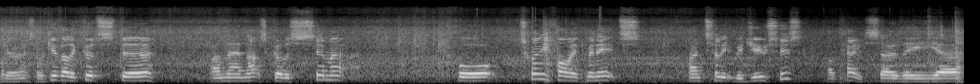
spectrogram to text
So give that a good stir and then that's got to simmer for 25 minutes until it reduces. Okay, so the uh,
